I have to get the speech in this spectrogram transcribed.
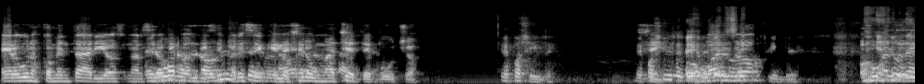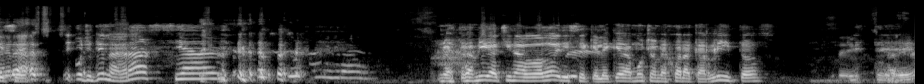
Hay algunos comentarios. Marcelo Pero bueno, Picón dice, parece que le hicieron un machete. Pucho. Es posible. Es Sí. posible que Osvaldo- es posible. Osvaldo dice. Pucho tiene una gracia. Nuestra amiga China Godoy dice que le queda mucho mejor a Carlitos. Este,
